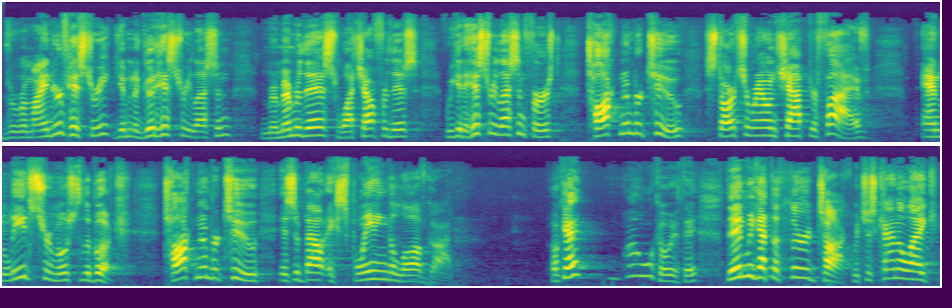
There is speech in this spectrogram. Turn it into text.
the reminder of history, given a good history lesson. Remember this, watch out for this. We get a history lesson first. Talk number two starts around chapter five and leads through most of the book. Talk number two is about explaining the law of God. Okay? Well, we'll go with it. Then we got the third talk, which is kind of like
